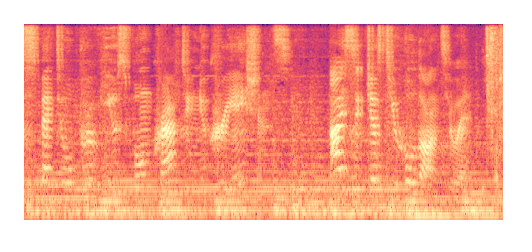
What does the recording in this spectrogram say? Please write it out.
suspect it will prove useful in crafting new creations. I suggest you hold on to it.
